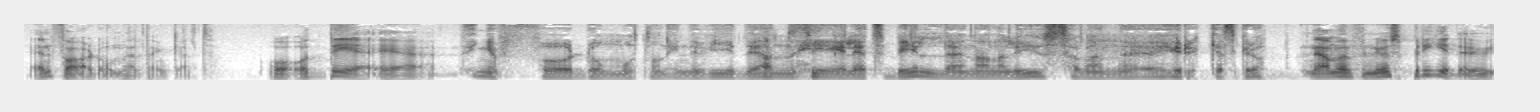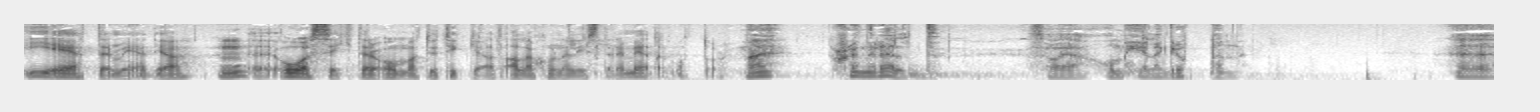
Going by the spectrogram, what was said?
en fördom helt enkelt. Och, och det är... Ingen fördom mot någon individ, det är en helhetsbild, en analys av en uh, yrkesgrupp. Nej, men för nu sprider du i etermedia mm. uh, åsikter om att du tycker att alla journalister är medelmåttor. Nej, generellt sa jag om hela gruppen. Uh,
